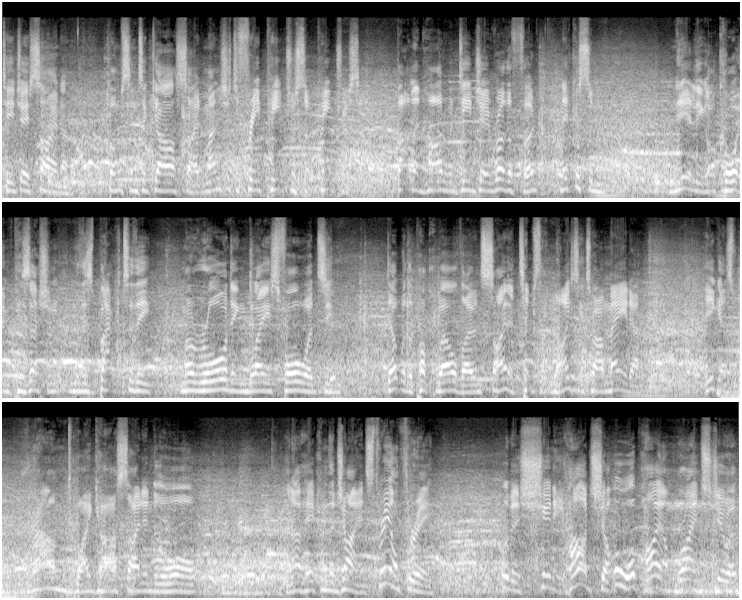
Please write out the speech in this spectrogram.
TJ Syner bumps into Garside, manages to free Pietrus up. Pietrus battling hard with DJ Rutherford. Nickerson nearly got caught in possession with his back to the marauding Blaze forwards. He dealt with the puck well though, and Syner tips that nicely to Almeida. He gets rammed by Garside into the wall. And now here come the Giants, three on three. A little bit of shinny, hard shot. Oh, up high on Brian Stewart.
